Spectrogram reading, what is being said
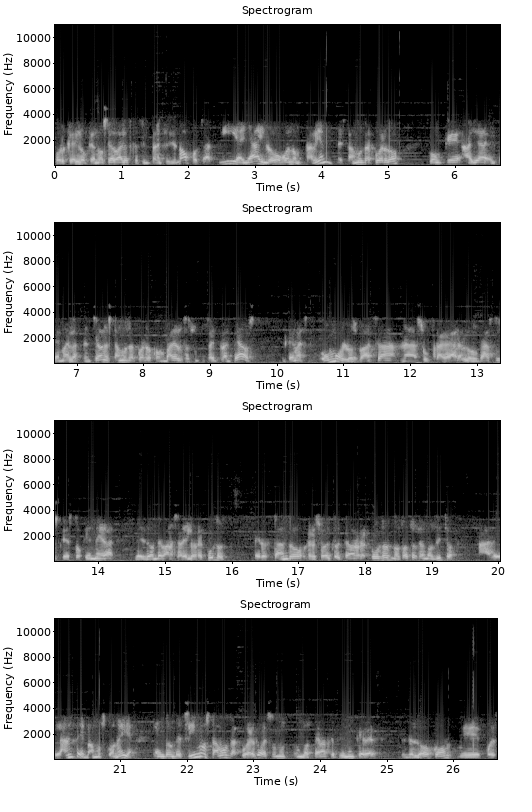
Porque lo que no se vale es que simplemente dicen, no, pues aquí, allá, y luego, bueno, está bien, estamos de acuerdo con que haya el tema de las pensiones. Estamos de acuerdo con varios de los asuntos ahí planteados. El tema es cómo los vas a, sufragar los gastos que esto genera, de dónde van a salir los recursos. Pero estando resuelto el tema de los recursos, nosotros hemos dicho, adelante, vamos con ella. En donde sí no estamos de acuerdo, son unos temas que tienen que ver, desde luego, con eh, pues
